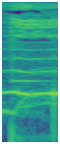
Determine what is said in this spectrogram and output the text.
你。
